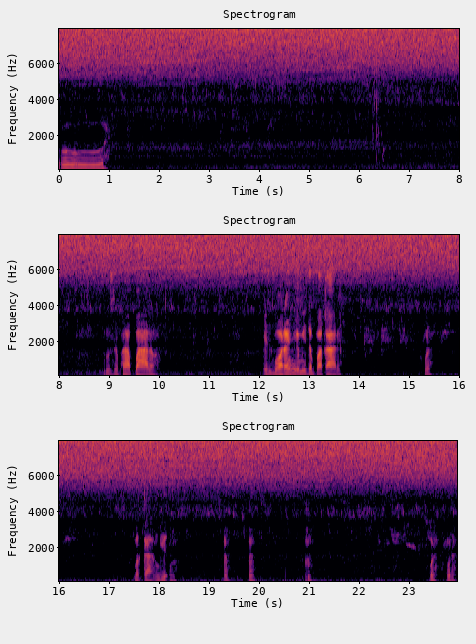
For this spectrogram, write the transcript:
โอ้ ดูสภาพปลาแล้ว เป็นบ่อไหนเนี่ยมีแต่ปลากาดิปากามเยอะอืมอืมอืมพูดพูดนะ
